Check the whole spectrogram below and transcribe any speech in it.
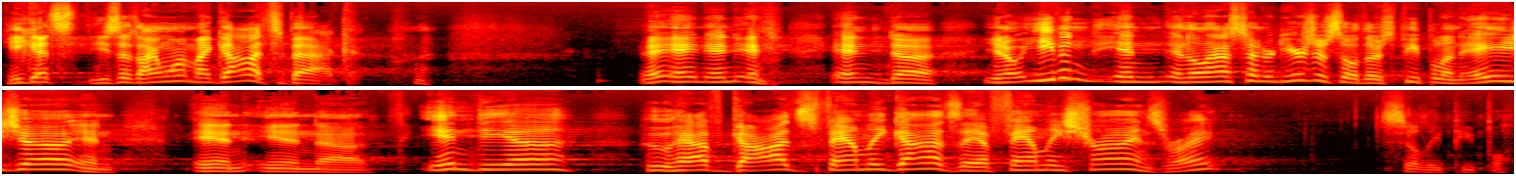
He, gets, he says, I want my gods back. And, and, and, and uh, you know, even in, in the last hundred years or so, there's people in Asia and, and in uh, India who have gods, family gods. They have family shrines, right? Silly people.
